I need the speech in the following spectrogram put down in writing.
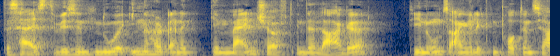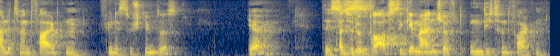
Das heißt, wir sind nur innerhalb einer Gemeinschaft in der Lage, die in uns angelegten Potenziale zu entfalten. Findest du, stimmt das? Ja. Das also du brauchst die Gemeinschaft, um dich zu entfalten.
